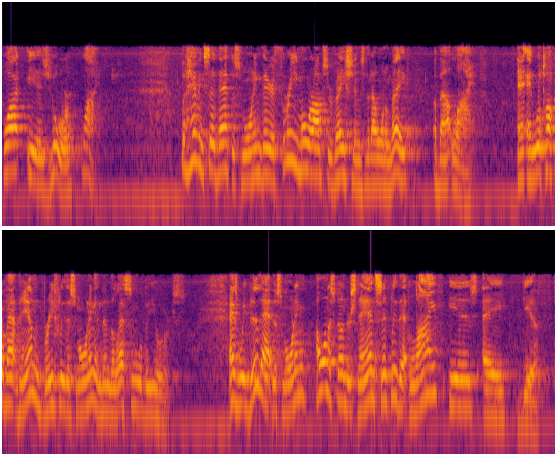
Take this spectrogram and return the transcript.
What is your life? But having said that this morning, there are three more observations that I want to make about life. And, we'll talk about them briefly this morning, and then the lesson will be yours. As we do that this morning, I want us to understand simply that life is a gift.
